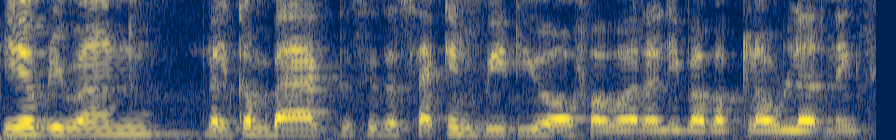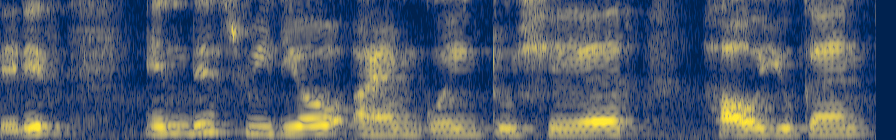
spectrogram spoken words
Hey everyone, welcome back. This is the second video of our Alibaba Cloud Learning series. In this video, I am going to share how you can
